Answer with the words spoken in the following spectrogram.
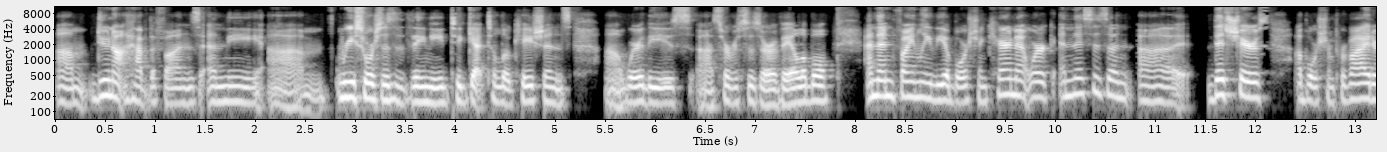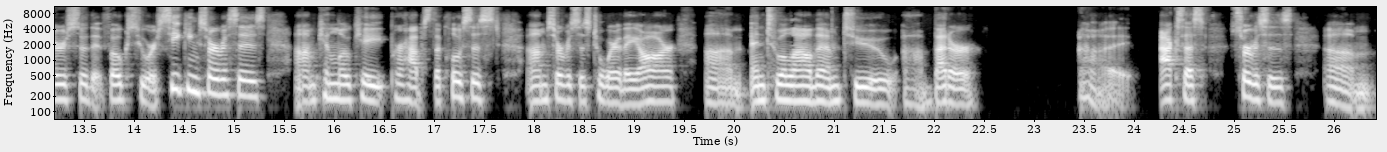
um, do not have the funds and the um, resources that they need to get to locations uh, where these uh, services are available. And then finally the abortion care network and this is an uh, this shares abortion providers so that folks who are seeking services um, can locate perhaps the closest um, services to where they are um, and to allow them to uh, better uh, access services um,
